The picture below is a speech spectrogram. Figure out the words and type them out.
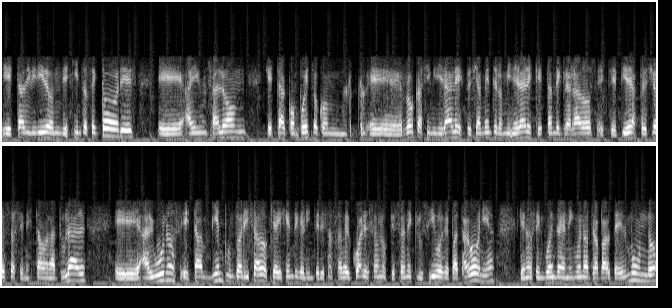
está dividido en distintos sectores, eh, hay un salón que está compuesto con eh, rocas y minerales, especialmente los minerales que están declarados este, piedras preciosas en estado natural, eh, algunos están bien puntualizados, que hay gente que le interesa saber cuáles son los que son exclusivos de Patagonia, que no se encuentran en ninguna otra parte del mundo.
